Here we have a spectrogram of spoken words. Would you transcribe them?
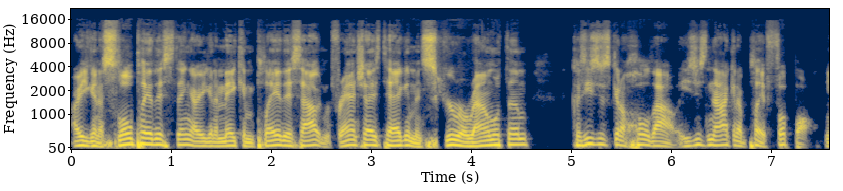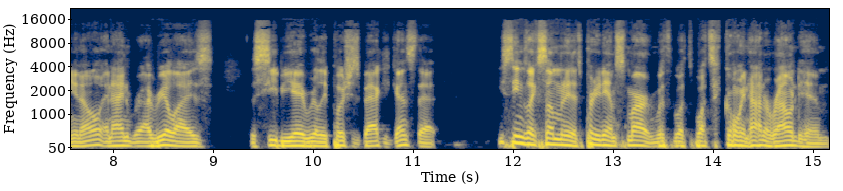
Are you going to slow play this thing? Are you going to make him play this out and franchise tag him and screw around with him? Because he's just going to hold out. He's just not going to play football, you know. And I, I realize the CBA really pushes back against that. He seems like somebody that's pretty damn smart with what's what's going on around him,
